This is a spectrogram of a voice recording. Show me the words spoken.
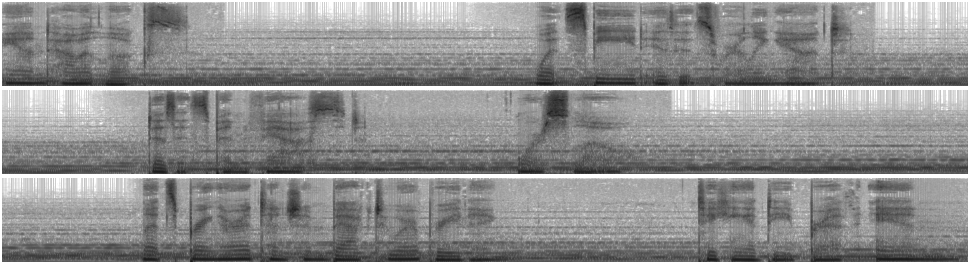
and how it looks. What speed is it swirling at? Does it spin fast or slow? Let's bring our attention back to our breathing, taking a deep breath in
